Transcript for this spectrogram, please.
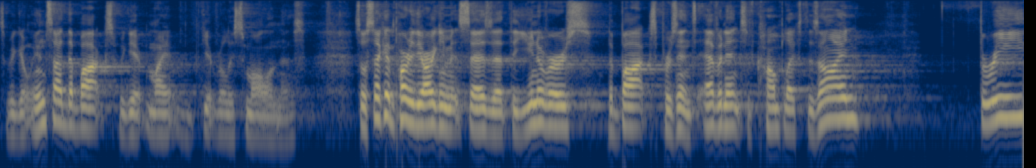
So we go inside the box, we get, might get really small in this. So, second part of the argument says that the universe, the box, presents evidence of complex design. Three,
